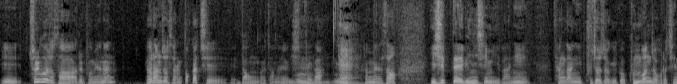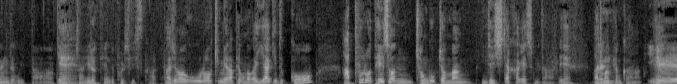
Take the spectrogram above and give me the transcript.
이 출구조사를 보면은 여론조사랑 똑같이 나온 거잖아요. 20대가. 음, 예. 그런 면에서 20대 민심 위반이 상당히 구조적이고 근본적으로 진행되고 있다. 예. 자, 이렇게 이제 볼 수 있을 것 같아요. 마지막으로 김민아 평론가 이야기 듣고 앞으로 대선 전국 전망 이제 시작하겠습니다. 예. 마지막 음, 평가. 예. 이게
